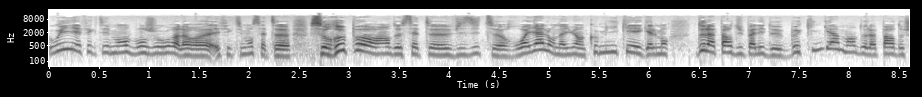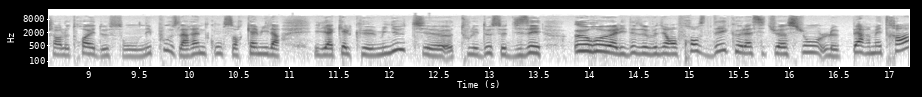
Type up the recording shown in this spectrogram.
Oui, effectivement, bonjour. Alors, euh, effectivement, euh, ce report hein, de cette euh, visite royale, on a eu un communiqué également de la part du palais de Buckingham, hein, de la part de Charles III et de son épouse, la reine consort Camilla, il y a quelques minutes. tous les deux se disaient heureux à l'idée de venir en France dès que la situation le permettra.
